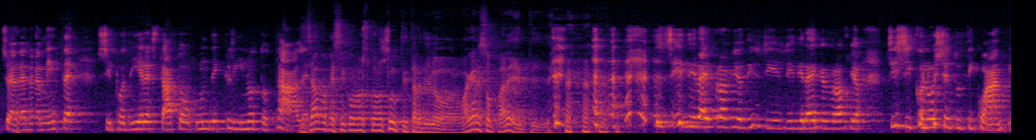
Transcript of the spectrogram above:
cioè veramente si può dire è stato un declino totale. Diciamo che si conoscono tutti tra di loro, magari sono parenti. sì, direi proprio di sì, sì, direi che proprio ci si conosce tutti quanti.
